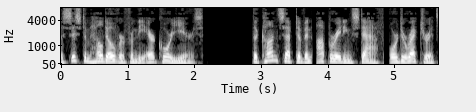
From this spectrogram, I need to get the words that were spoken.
a system held over from the Air Corps years. The concept of an operating staff, or directorates,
